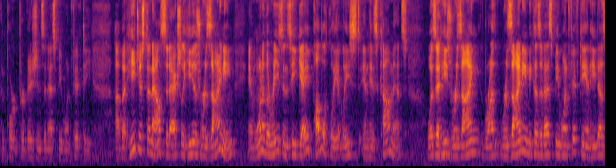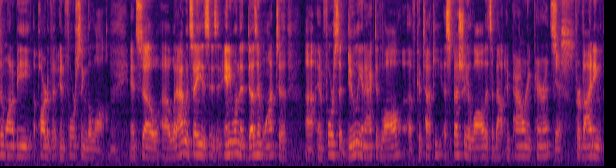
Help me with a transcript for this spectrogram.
important provisions in SB 150. Uh, but he just announced that actually he is resigning, and one of the reasons he gave publicly, at least in his comments, was that he's resign, re- resigning because of SB 150 and he doesn't want to be a part of enforcing the law. Mm. And so, uh, what I would say is, is anyone that doesn't want to uh, enforce a duly enacted law of Kentucky, especially a law that's about empowering parents, yes. providing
